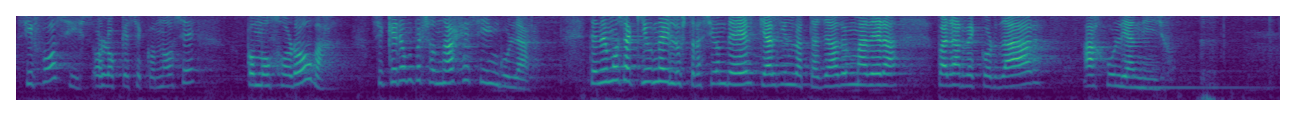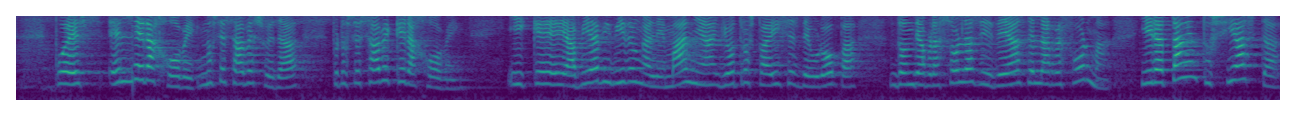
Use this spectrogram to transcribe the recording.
sifosis, o lo que se conoce como joroba. Así que era un personaje singular. Tenemos aquí una ilustración de él que alguien lo ha tallado en madera para recordar a Julianillo. Pues él era joven, no se sabe su edad, pero se sabe que era joven y que había vivido en Alemania y otros países de Europa donde abrazó las ideas de la reforma y era tan entusiasta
